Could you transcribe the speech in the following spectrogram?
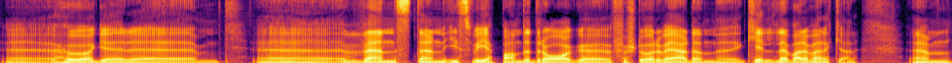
eh, höger, eh, eh, vänstern i svepande drag, eh, förstör världen-kille eh, vad det verkar. Um,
